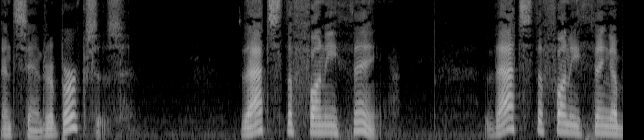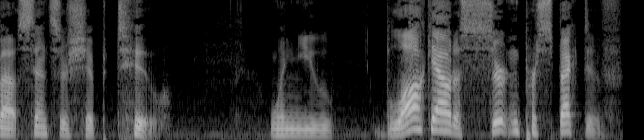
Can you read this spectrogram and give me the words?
and Sandra Birx's. That's the funny thing. That's the funny thing about censorship, too. When you block out a certain perspective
